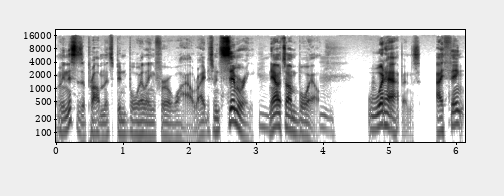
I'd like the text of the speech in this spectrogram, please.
I mean, this is a problem that's been boiling for a while, right? It's been simmering. Mm. Now it's on boil. Mm. What happens? I think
